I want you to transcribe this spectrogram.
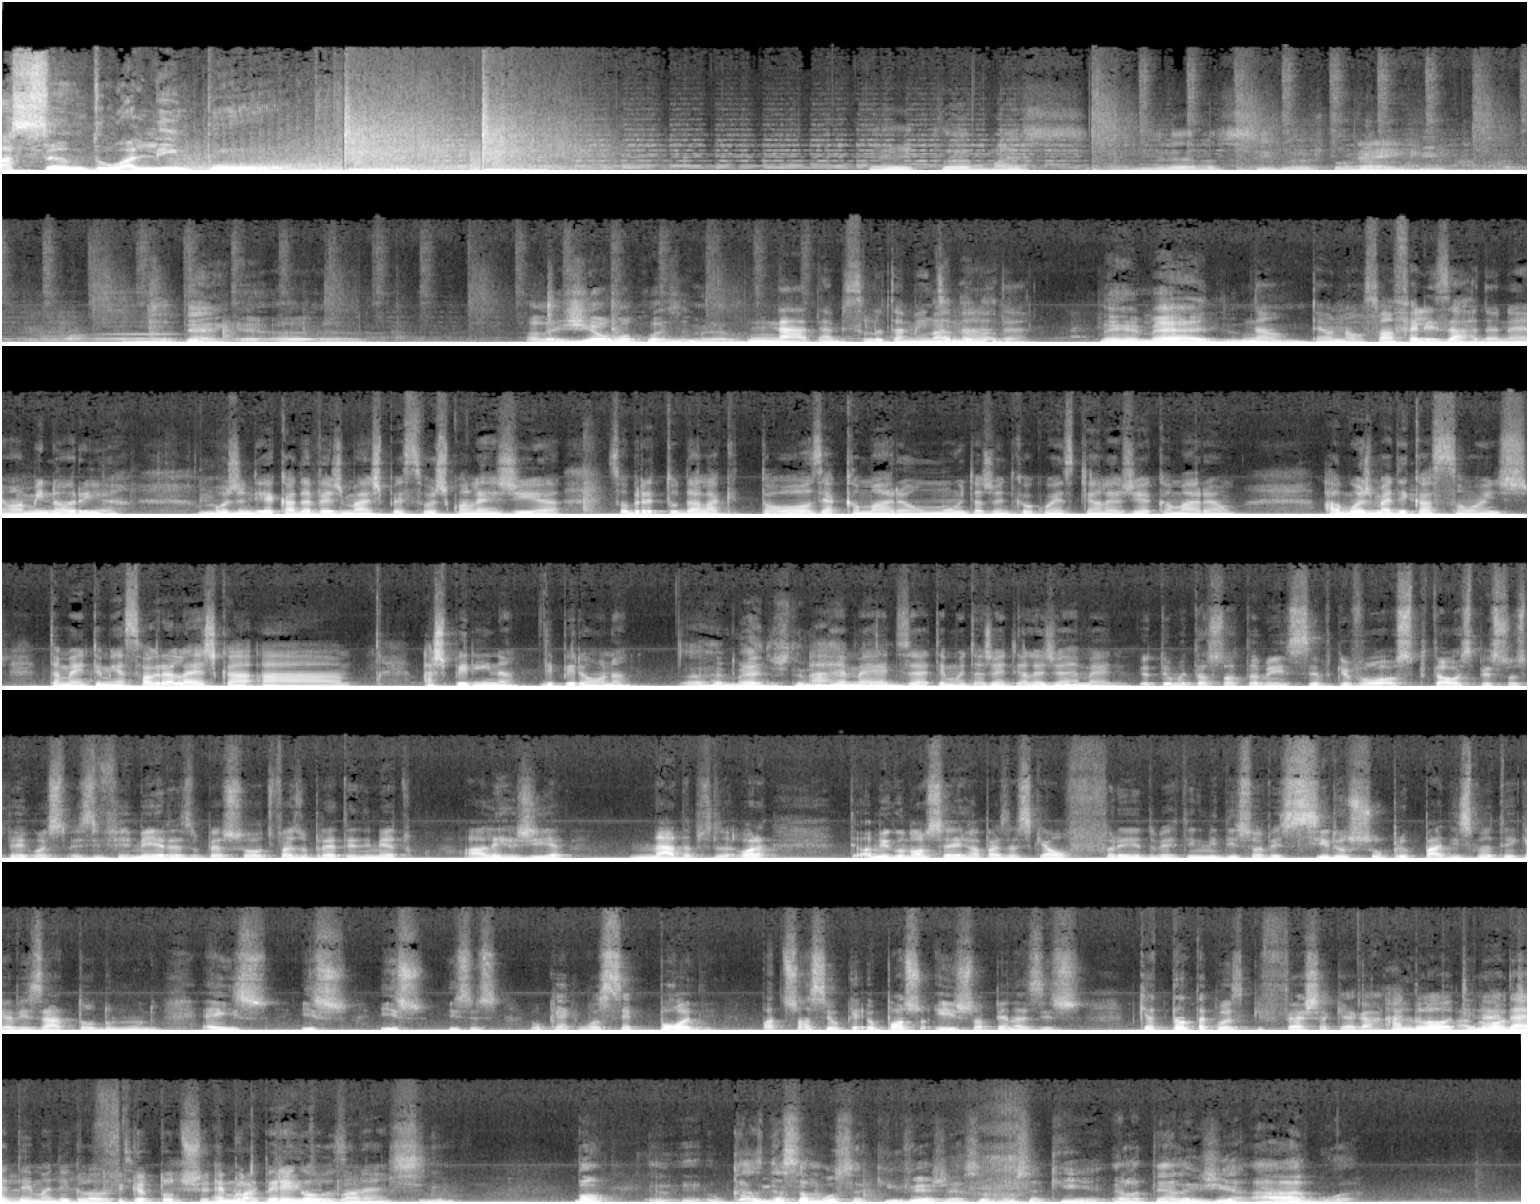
Passando a Limpo. Eita, mas Mirella, Ciro, eu estou vendo aqui. Você tem é, é, é, alergia a alguma coisa, Mirella? Nada, absolutamente Nada, nada. nada? Nem remédio? Não, nem- tenho não. Sou uma felizarda, né? Uma minoria. Uhum. Hoje em dia, cada vez mais pessoas com alergia, sobretudo à lactose, a camarão. Muita gente que eu conheço tem alergia a camarão. Algumas medicações. Também tem minha sogra alérgica a aspirina, dipirona, Há remédios, tem a tempo, né? remédios. É, tem muita gente que alergia a remédio. Eu tenho muita sorte também, sempre que vou ao hospital, as pessoas perguntam, as, as enfermeiras, o pessoal que faz o pré-atendimento, a alergia, nada. Agora, tem um amigo nosso aí, rapaz, acho que é Alfredo Bertini, me disse uma vez, Ciro, eu sou preocupadíssimo, eu tenho que avisar todo mundo. É isso, isso, isso, isso, isso. O que é que você pode? Pode só ser, o que- eu posso isso, apenas isso. Porque é tanta coisa que fecha aqui a garganta. A glote, né? glote, Da edema de glote. Fica todo cheio de É muito perigoso, né? Sim. Bom, eu- eu- o caso dessa moça aqui, veja, essa moça aqui, ela tem alergia à água.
